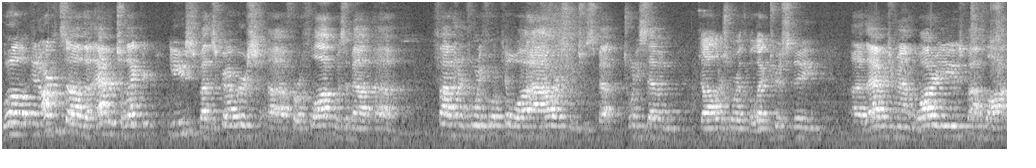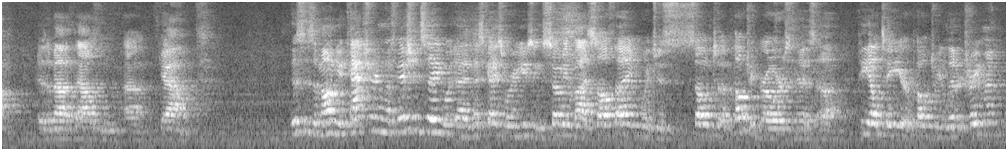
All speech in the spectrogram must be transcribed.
Well, in Arkansas, the average electric use by the scrubbers uh, for a flock was about uh, 544 kilowatt hours, which is about $27 worth of electricity. Uh, the average amount of water used by a flock is about 1,000 uh, gallons. This is ammonia capturing efficiency. In this case, we're using sodium bisulfate, which is sold to poultry growers as uh, PLT or poultry litter treatment.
